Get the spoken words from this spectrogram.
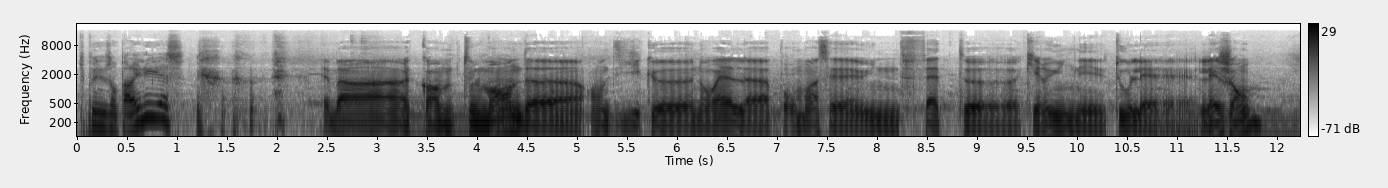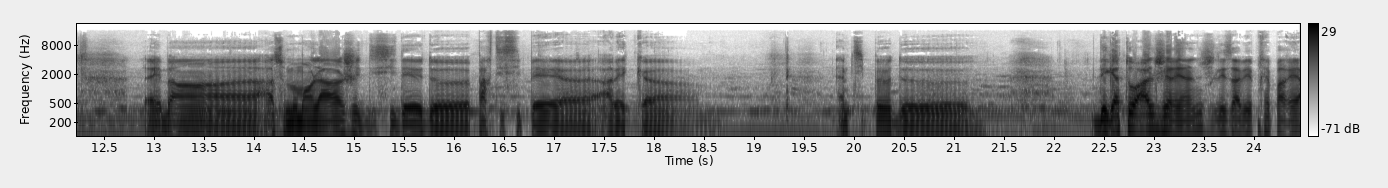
Tu peux nous en parler, Elias Eh ben, comme tout le monde, euh, on dit que Noël, euh, pour moi, c'est une fête qui réunit tous les, les gens. Eh ben, à ce moment-là, j'ai décidé de participer avec un petit peu de des gâteaux algériens, je les avais préparés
